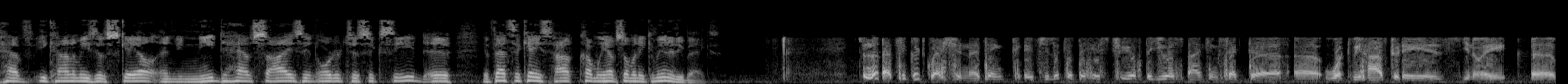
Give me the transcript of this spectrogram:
have economies of scale and you need to have size in order to succeed? Uh, if that's the case, how come we have so many community banks? No, that's a good question. I think if you look at the history of the U.S. banking sector, uh, what we have today is, you know, a uh,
